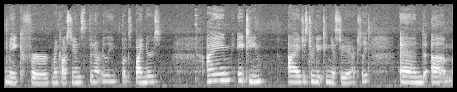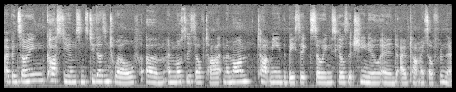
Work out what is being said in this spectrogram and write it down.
make for my costumes. They're not really books, binders. I'm 18 I just turned 18 yesterday actually and um, I've been sewing costumes since 2012. Um, I'm mostly self-taught. My mom taught me the basic sewing skills that she knew and I've taught myself from there.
